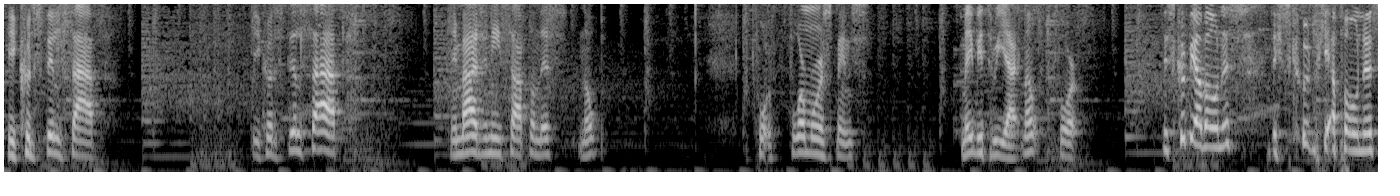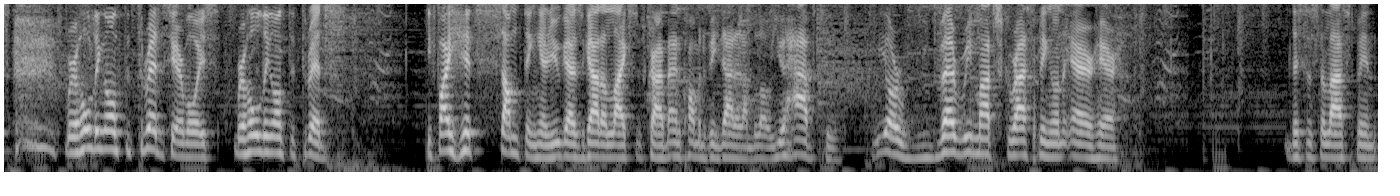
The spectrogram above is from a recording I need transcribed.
He could still sap. He could still sap. Imagine he sapped on this. Nope. Four, four more spins. Maybe three. Yeah, no, four. This could be a bonus. This could be a bonus. We're holding on to threads here, boys. We're holding on to threads. If I hit something here, you guys gotta like, subscribe, and comment big data down below. You have to. We are very much grasping on air here. This is the last spin.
